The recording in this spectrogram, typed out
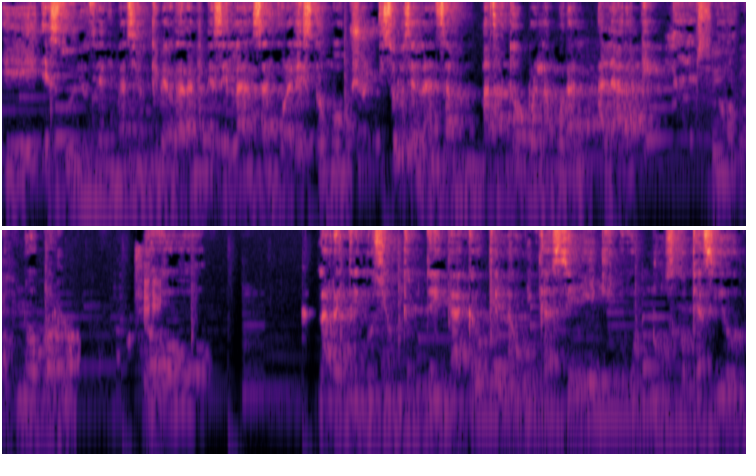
estudios de animación que verdaderamente se lanzan con el stop motion y solo se lanzan más que todo por el amor al, arte, no, por la retribución que obtenga. Creo que la única serie que conozco que ha sido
